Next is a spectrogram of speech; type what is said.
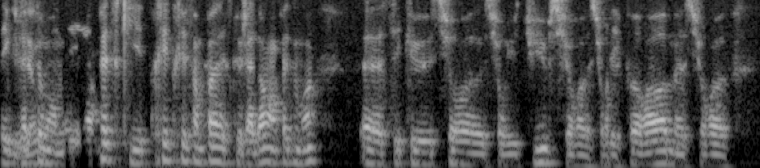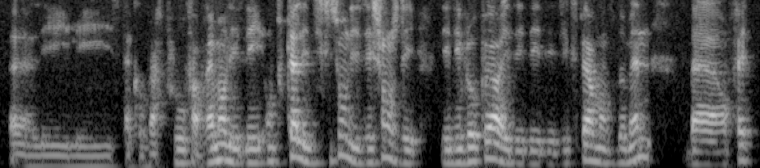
exactement. Mais en fait, ce qui est très très sympa et ce que j'adore en fait moi, euh, c'est que sur, euh, sur YouTube, sur, euh, sur les forums, sur les, Stack Overflow, enfin vraiment, les, en tout cas, les discussions, les échanges des, développeurs et des, experts dans ce domaine, bah, en fait,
